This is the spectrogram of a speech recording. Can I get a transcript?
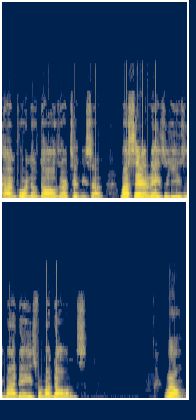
how important those dogs are to me. So my Saturdays are usually my days for my dogs. Well,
